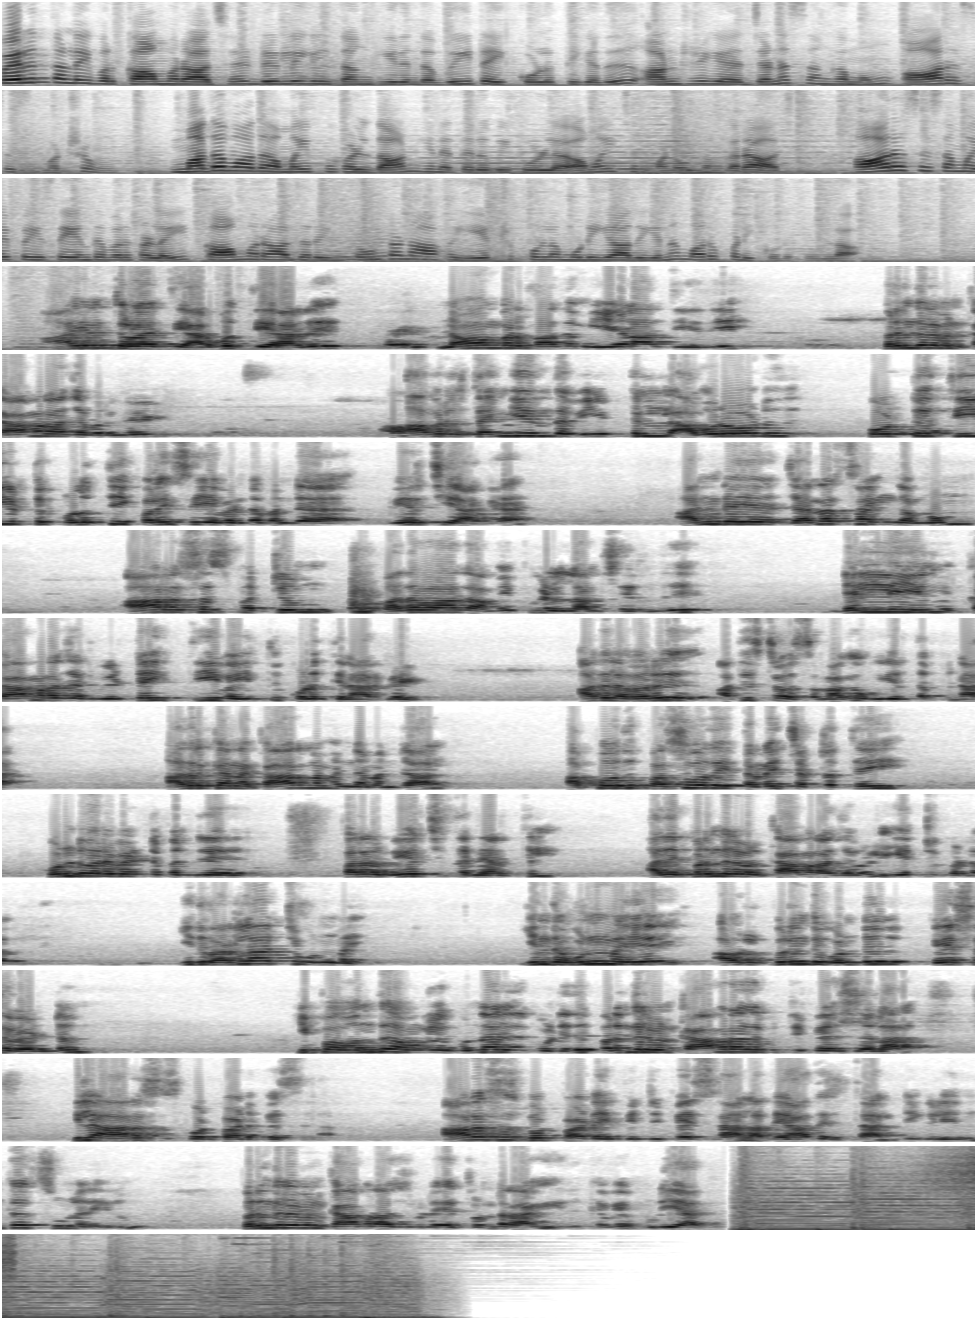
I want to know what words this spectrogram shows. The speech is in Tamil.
பெருந்தலைவர் காமராஜர் டெல்லியில் தங்கியிருந்த வீட்டை கொளுத்தியது. அன்றைய ஜனசங்கமும் ஆர்எஸ்எஸ் மற்றும் மதவாத அமைப்புகள்தான் என தெரிவித்துள்ள அமைச்சர் மனோ தங்கராஜ் ஆர்எஸ்எஸ் அமைப்பை சேர்ந்தவர்களை காமராஜரின் தொண்டனாக ஏற்றுக்கொள்ள முடியாது என மறுபடி கொடுத்துள்ளார். ஆயிரத்தி தொள்ளாயிரத்தி அறுபத்தி ஆறு நவம்பர் மாதம் ஏழாம் தேதி பெருந்தலைவன் காமராஜ் அவர்கள் அவர்கள் தங்கியிருந்த வீட்டில் அவரோடு போட்டு தீயிட்டு கொளுத்தி கொலை செய்ய வேண்டும் என்ற முயற்சியாக அன்றைய ஜனசங்கமும் ஆர்எஸ்எஸ் மற்றும் மதவாத அமைப்புகள் எல்லாம் சேர்ந்து டெல்லியில் காமராஜர் வீட்டை தீ வைத்து கொளுத்தினார்கள். அதில் அவர் அதிர்ஷ்டவசமாக உயிர் தப்பினார். அதற்கான காரணம் என்னவென்றால் அப்போது பசுவதை தடை சட்டத்தை கொண்டு வர வேண்டும் என்று பலர் முயற்சித்த நேரத்தில் அதை பெருந்தலைவர் காமராஜர் அவர்கள் ஏற்றுக்கொள்ளவில்லை. இது வரலாற்று உண்மை. இந்த உண்மையை அவர்கள் புரிந்து கொண்டு பேச வேண்டும். இப்போ வந்து அவங்களுக்கு முன்னாடி இருக்கக்கூடியது பெருந்தலைவர் காமராஜர் பற்றி பேசலாம் இல்ல ஆர்எஸ்எஸ் கோட்பாடு பேசலாம். ஆர்எஸ்எஸ் கோட்பாடை பற்றி பேசினால் அதை ஆதரித்தால் நீங்கள் எந்த சூழ்நிலையிலும் பெருந்தலைவன் காமராஜருடைய தொண்டராக இருக்கவே முடியாது.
